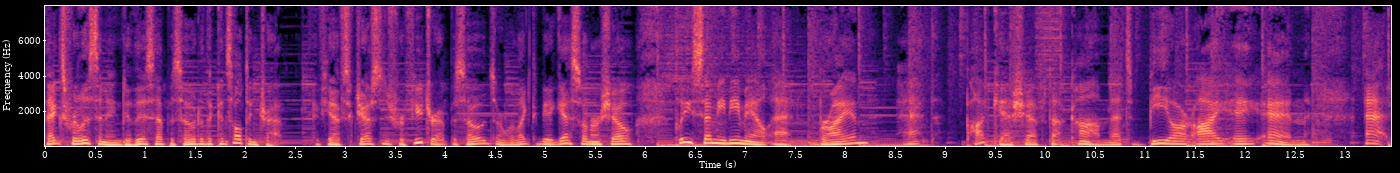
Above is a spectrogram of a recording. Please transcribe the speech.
Thanks for listening to this episode of The Consulting Trap. If you have suggestions for future episodes or would like to be a guest on our show, please send me an email at brian at podcastchef.com. That's B R I A N at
